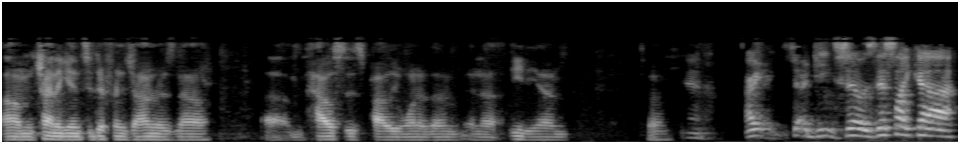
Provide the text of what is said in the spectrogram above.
Um, trying to get into different genres now. Um, house is probably one of them, and uh, EDM. So yeah. Are so, so is this like a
